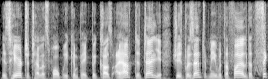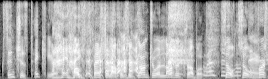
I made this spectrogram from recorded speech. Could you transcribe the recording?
is here to tell us what we can pick because I have to tell you, she's presented me with a file that's six inches thick here of special offers. You've gone through a lot of trouble. Well, so, so there. first,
